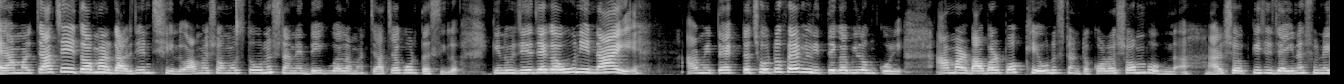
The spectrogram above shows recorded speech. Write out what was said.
হ্যাঁ আমার চাচাই তো আমার গার্জেন ছিল। আমার সমস্ত অনুষ্ঠানের দেখভাল আমার চাচা করতেছিল। কিন্তু যে জায়গা উনি নাই আমি তো একটা ছোট ফ্যামিলির থেকে বিলং করি। আমার বাবার পক্ষে অনুষ্ঠানটা করা সম্ভব না। আর সব কিছু যাই না শুনে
